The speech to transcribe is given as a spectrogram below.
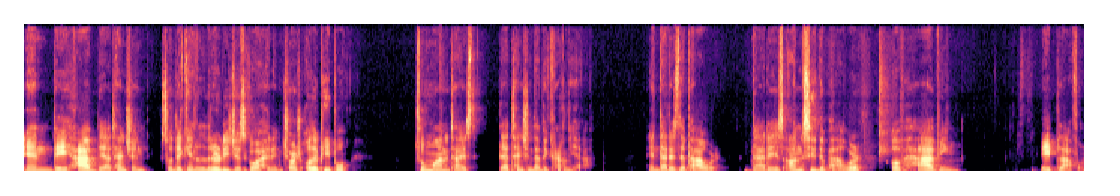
and they have the attention. So they can literally just go ahead and charge other people to monetize the attention that they currently have. And that is the power. That is honestly the power of having a platform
